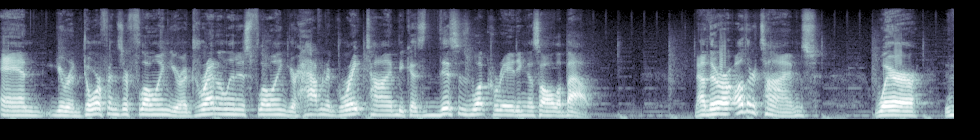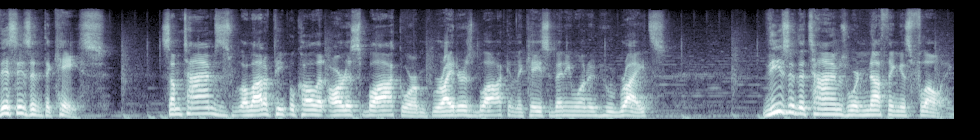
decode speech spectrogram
and your endorphins are flowing, your adrenaline is flowing, you're having a great time because this is what creating is all about. Now, there are other times where this isn't the case. Sometimes a lot of people call it artist's block or writer's block in the case of anyone who writes. These are the times where nothing is flowing.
